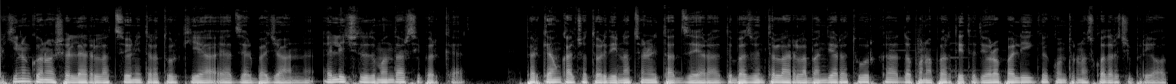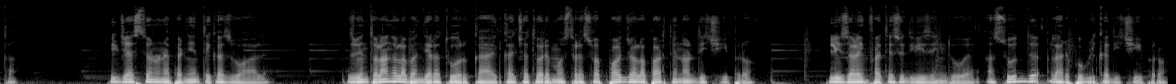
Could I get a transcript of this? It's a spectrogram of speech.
Per chi non conosce le relazioni tra Turchia e Azerbaijan, è lecito domandarsi perché. Perché un calciatore di nazionalità azera debba sventolare la bandiera turca dopo una partita di Europa League contro una squadra cipriota. Il gesto non è per niente casuale. Sventolando la bandiera turca, il calciatore mostra il suo appoggio alla parte nord di Cipro. L'isola infatti è suddivisa in due, a sud la Repubblica di Cipro,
